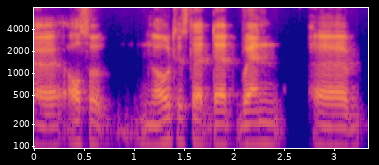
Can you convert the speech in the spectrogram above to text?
uh, also notice that that when um,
